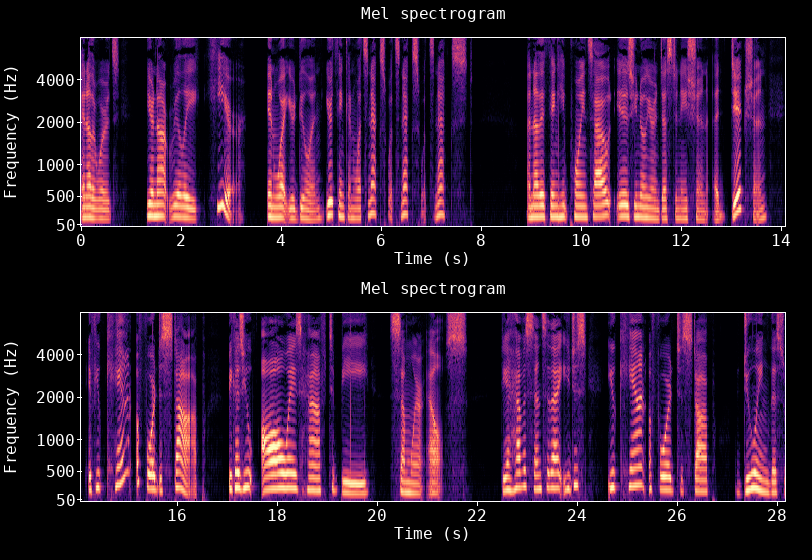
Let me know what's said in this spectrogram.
In other words, you're not really here in what you're doing. You're thinking, what's next? What's next? What's next? Another thing he points out is you know you're in destination addiction if you can't afford to stop because you always have to be somewhere else. Do you have a sense of that? You just you can't afford to stop doing this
